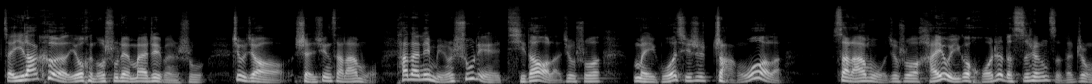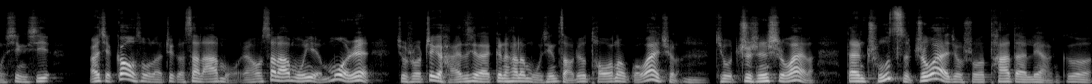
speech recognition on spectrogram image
在伊拉克有很多书店卖这本书，就叫《审讯萨达姆》。他在那本书里也提到了，就说美国其实掌握了萨达姆，就说还有一个活着的私生子的这种信息。而且告诉了这个萨达姆，然后萨达姆也默认，就说这个孩子现在跟着他的母亲早就逃亡到国外去了，就置身事外了。但除此之外，就说他的两个，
